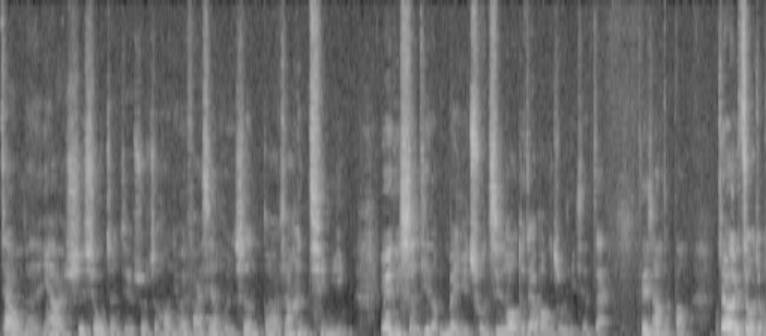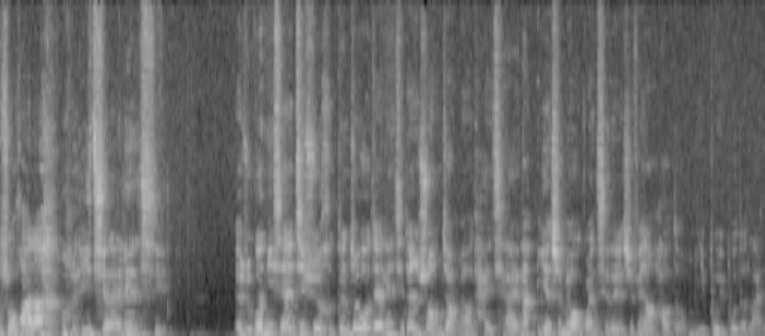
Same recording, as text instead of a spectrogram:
在我们婴儿式休整结束之后，你会发现浑身都好像很轻盈，因为你身体的每一处肌肉都在帮助你。现在非常的棒。最后一次我就不说话了，我们一起来练习。呃，如果你现在继续和跟着我在练习，但是双脚没有抬起来，那也是没有关系的，也是非常好的。我们一步一步的来，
